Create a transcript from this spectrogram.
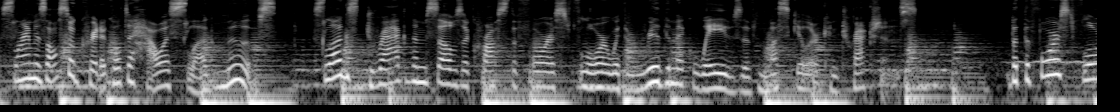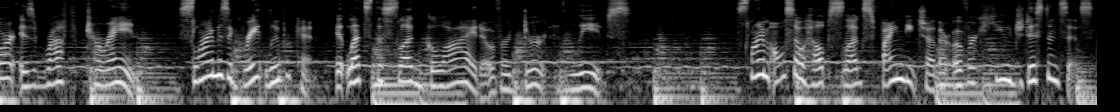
Slime is also critical to how a slug moves. Slugs drag themselves across the forest floor with rhythmic waves of muscular contractions. But the forest floor is rough terrain. Slime is a great lubricant. It lets the slug glide over dirt and leaves. Slime also helps slugs find each other over huge distances,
